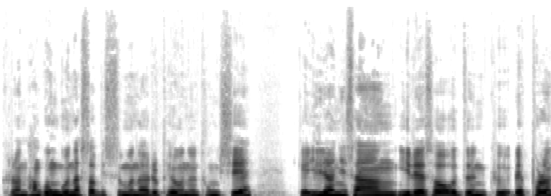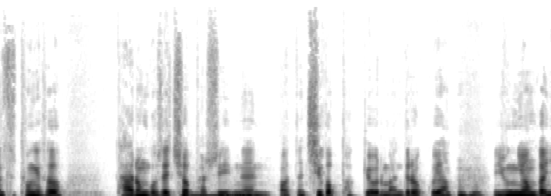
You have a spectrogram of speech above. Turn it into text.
그런 한국 문화 서비스 문화를 배우는 동시에 1년 이상 일해서 얻은 그 레퍼런스 통해서 다른 곳에 취업할 수 있는 어떤 직업 학교를 만들었고요. 6년간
